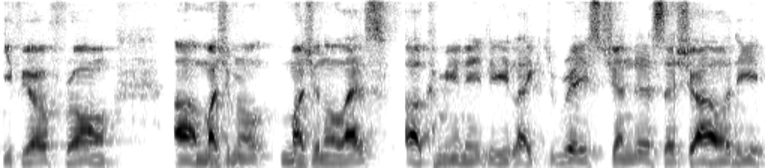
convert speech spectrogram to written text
if you're from uh, marginal, marginalized uh, community like race, gender, sexuality,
